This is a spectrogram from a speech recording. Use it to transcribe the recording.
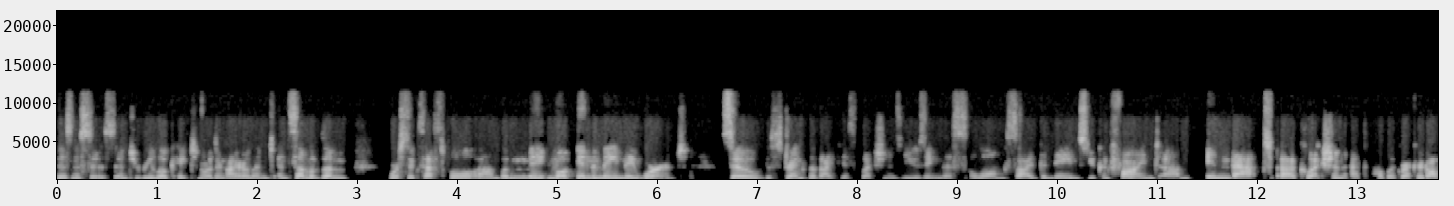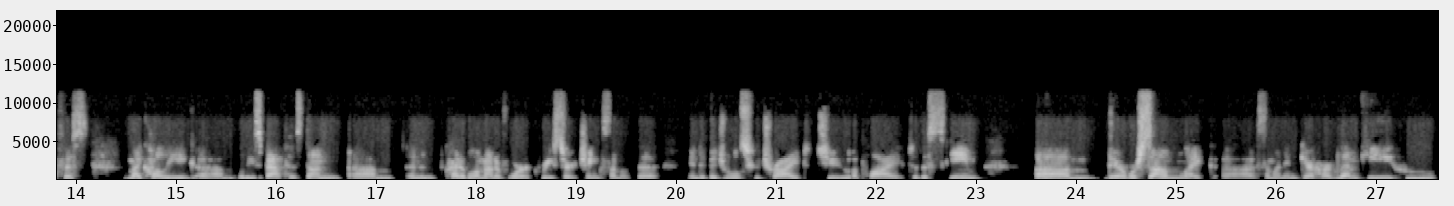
businesses and to relocate to Northern Ireland, and some of them were successful, um, but in the main they weren't. So the strength of ITS collection is using this alongside the names you can find um, in that uh, collection at the Public Record Office. My colleague um, Elise Bath has done um, an incredible amount of work researching some of the individuals who tried to apply to the scheme. Um, there were some like uh, someone named Gerhard Lemke who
